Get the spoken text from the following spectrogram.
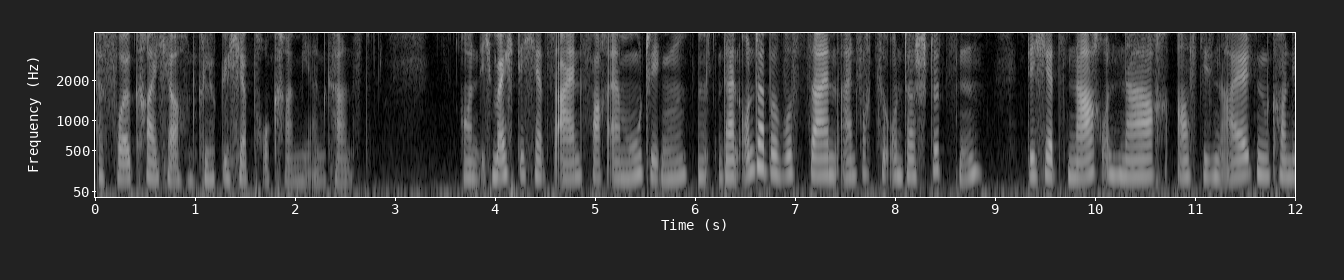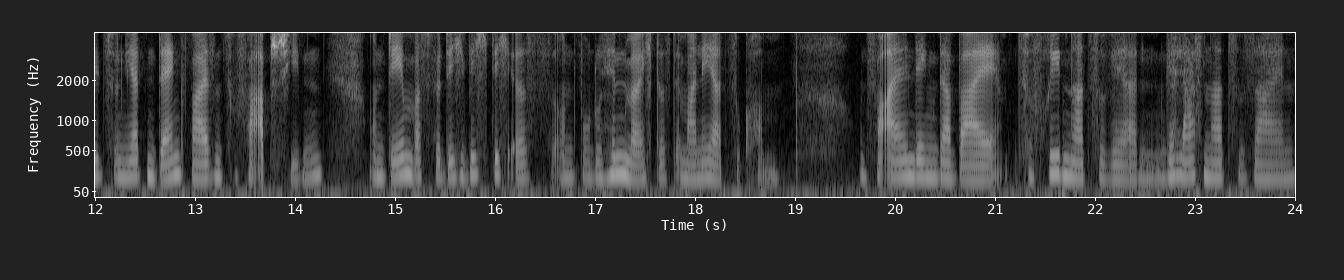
erfolgreicher und glücklicher programmieren kannst. Und ich möchte dich jetzt einfach ermutigen, dein Unterbewusstsein einfach zu unterstützen, dich jetzt nach und nach aus diesen alten, konditionierten Denkweisen zu verabschieden und dem, was für dich wichtig ist und wo du hin möchtest, immer näher zu kommen. Und vor allen Dingen dabei zufriedener zu werden, gelassener zu sein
